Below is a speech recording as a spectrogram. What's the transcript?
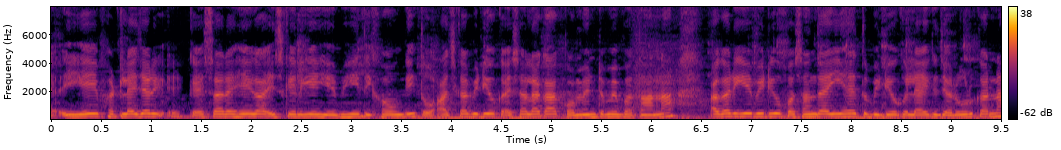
ये फर्टिलाइज़र कैसा रहेगा, इसके लिए ये भी दिखाऊँगी। तो आज का वीडियो कैसा लगा कमेंट में बताना। अगर ये वीडियो पसंद आई है तो वीडियो को लाइक ज़रूर करना।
